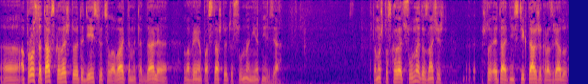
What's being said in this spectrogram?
Э, а просто так сказать, что это действие, целовать там и так далее во время поста, что это сунна, нет, нельзя. Потому что сказать сунна, это значит, что это отнести также к разряду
